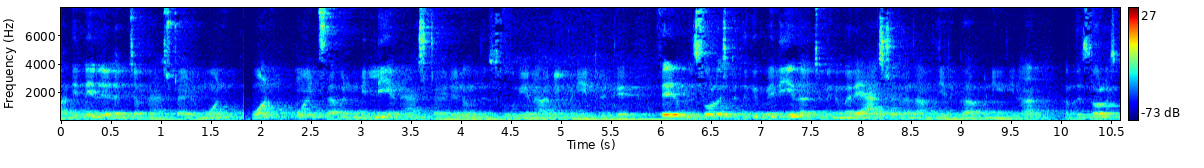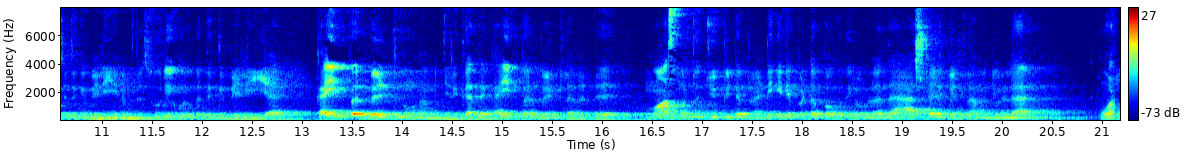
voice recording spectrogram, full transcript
பதினேழு லட்சம் asteroid one one point seven million asteroid வந்து சூரியனை அமல் பண்ணிட்டு இருக்கு. சரி நம்ம சோலஸ்டத்துக்கு வெளியே ஏதாச்சும் இந்த மாதிரி ஆஸ்ட்ராய்டு வந்து அமைஞ்சிருக்கா அப்படின்னா நம்ம சோலஸ்டத்துக்கு வெளியே நம்ம சூரிய குடும்பத்தை வெளியே கைப்பர் பெல்ட்னு ஒன்று அமைஞ்சிருக்கு அந்த கைப்பர் பெல்ட்ல வந்து மாஸ் மற்றும் ஜூபிட்டர் பிளானட்டுக்கு இடைப்பட்ட பகுதியில் உள்ள அந்த ஆஸ்ட்ராய்டு பெல்ட்ல அமைஞ்சுள்ள ஒன்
